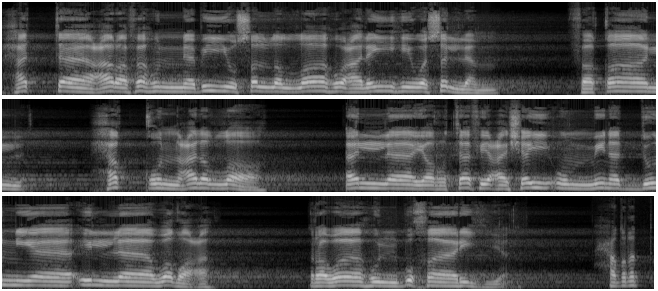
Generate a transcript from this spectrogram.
حتى عرفه النبي صلى الله عليه وسلم، فقال حق على الله، ألا يرتفع شيء من الدنيا إلا وضعه. رواه البخاري. حضرت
